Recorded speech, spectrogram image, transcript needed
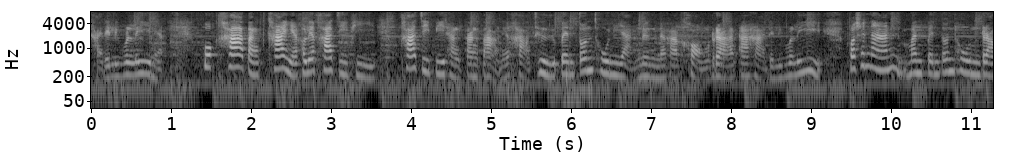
ขาย Delivery เนี่ย พวกค่าต่างค่าอย่างเงี้ยเขาเรียกค่า GP ค่า GP ทางต่างๆเนี่ยค่ะ ถือเป็นต้นทุนอย่างหนึ่งนะคะของร้านอาหาร Delivery เพราะฉะนั้นมันเป็นต้นทุนเรา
